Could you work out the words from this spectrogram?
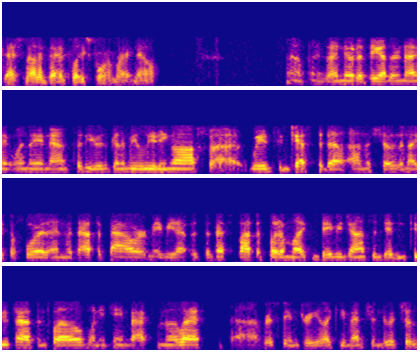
that's not a bad place for him right now. Well, as I noted the other night when they announced that he was going to be leading off, uh, we had suggested on the show the night before then without the power, maybe that was the best spot to put him like Davey Johnson did in 2012 when he came back from the last uh, wrist injury, like you mentioned, which was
